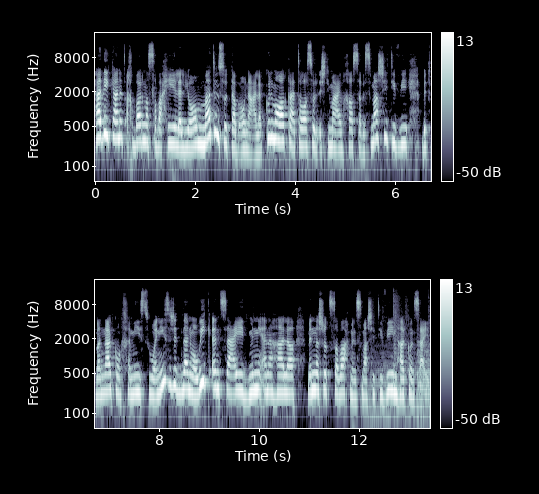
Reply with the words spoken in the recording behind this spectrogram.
هذه كانت أخبارنا الصباحية لليوم. ما تنسوا تتابعونا على كل مواقع التواصل الاجتماعي الخاصة بسماشي تي في. بتمنى لكم خميس ونيس جدا و weekend سعيد. مني أنا هالة من نشرة الصباح من سماشي تي في. نهاركم سعيد.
